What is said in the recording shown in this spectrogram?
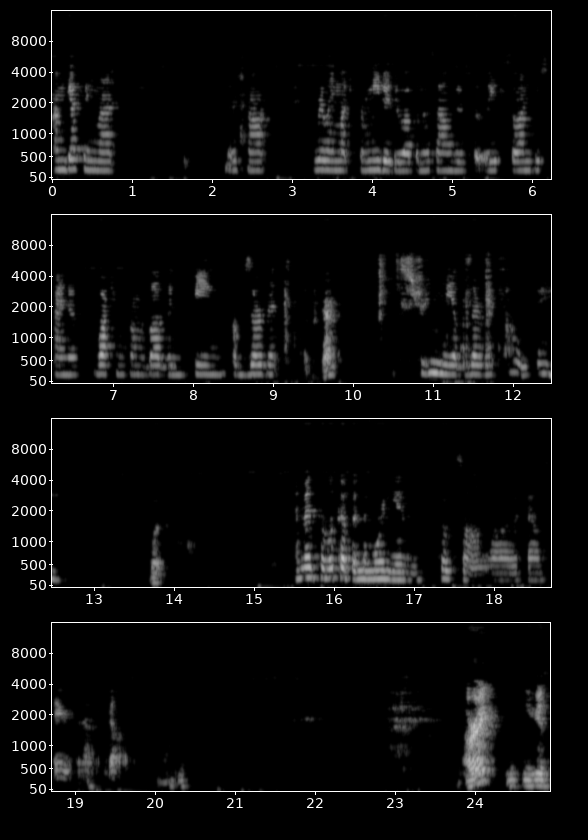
I'm guessing that there's not really much for me to do up in the sound booth at least, so I'm just kind of watching from above and being observant. Okay. Extremely observant. Oh, dang. What? I meant to look up a Neimoidian folk song while I was downstairs, and I forgot. All right, you guys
